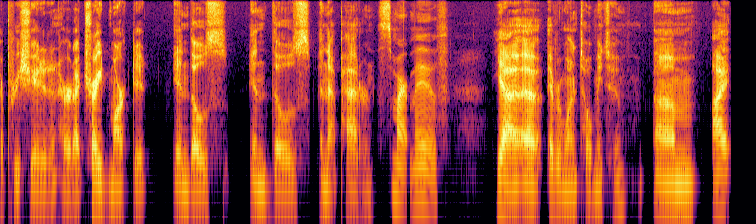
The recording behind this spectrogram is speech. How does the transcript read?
appreciated, and heard, I trademarked it in those in those in that pattern. Smart move. Yeah, uh, everyone told me to. Um, I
